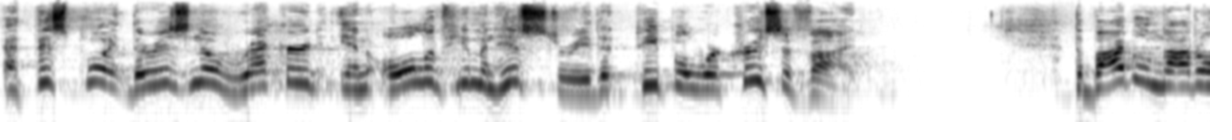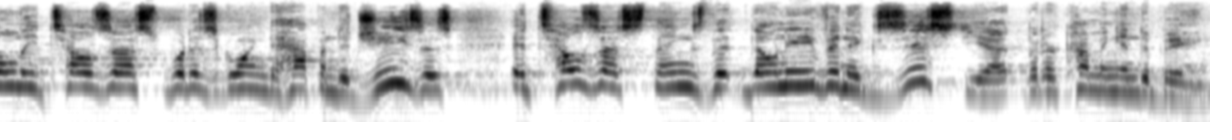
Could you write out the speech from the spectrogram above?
At this point, there is no record in all of human history that people were crucified. The Bible not only tells us what is going to happen to Jesus, it tells us things that don't even exist yet but are coming into being.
